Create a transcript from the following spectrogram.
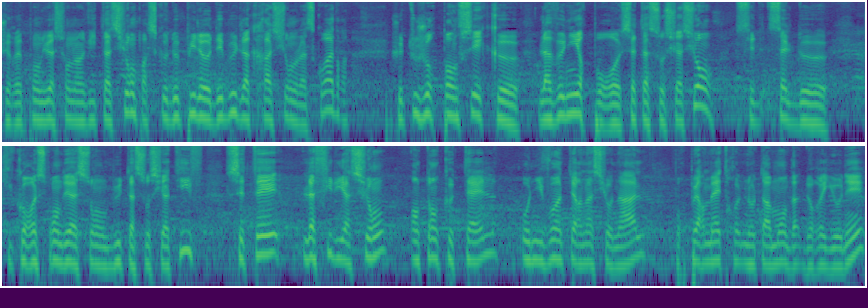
j'ai répondu à son invitation parce que depuis le début de la création de la Squadre, j'ai toujours pensé que l'avenir pour euh, cette association, celle qui correspondait à son but associatif, c'était l'affiliation en tant que telle au niveau international pour permettre notamment de rayonner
